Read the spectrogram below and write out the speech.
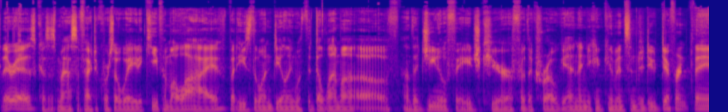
There is, because it's Mass Effect, of course, a way to keep him alive, but he's the one dealing with the dilemma of uh, the genophage cure for the Krogan, and you can convince him to do different things.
